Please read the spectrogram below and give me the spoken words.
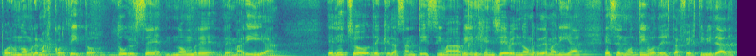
por un nombre más cortito, Dulce Nombre de María. El hecho de que la Santísima Virgen lleve el nombre de María es el motivo de esta festividad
